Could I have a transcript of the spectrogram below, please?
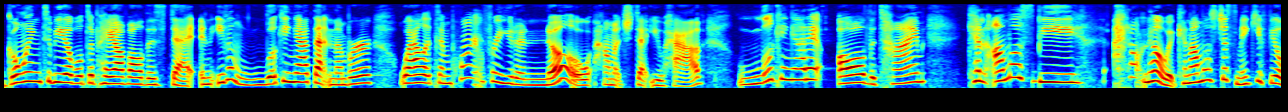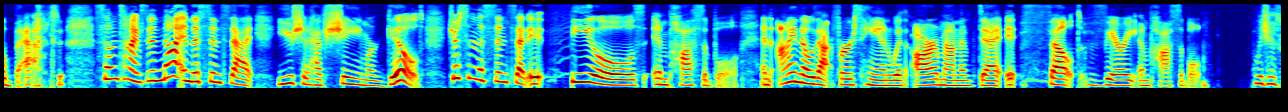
going to be able to pay off all this debt? And even looking at that number, while it's important for you to know how much debt you have, looking at it all the time can almost be I don't know, it can almost just make you feel bad sometimes. And not in the sense that you should have shame or guilt, just in the sense that it feels impossible. And I know that firsthand with our amount of debt, it felt very impossible which is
